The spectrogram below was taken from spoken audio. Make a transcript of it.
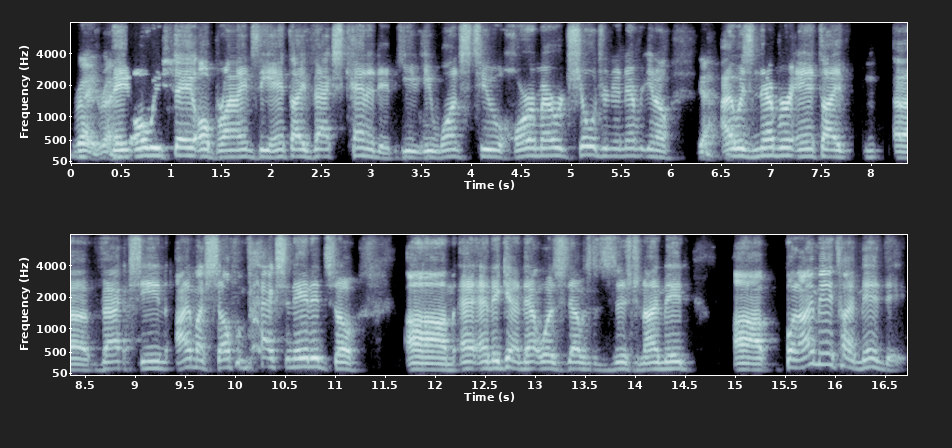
Right, right. They always say, "Oh, Brian's the anti-vax candidate. He he wants to harm our children and every." You know, yeah. I was never anti-vaccine. I myself am vaccinated, so um, and, and again, that was that was a decision I made. Uh, but I'm anti-mandate.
